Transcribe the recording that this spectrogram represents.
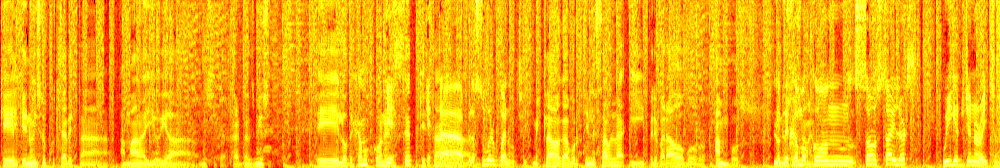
que es el que nos hizo escuchar esta amada y odiada música, Hard Dance Music. Eh, los dejamos con Que, el set que, que está, pero súper bueno. sí, mezclado acá por quien les habla y preparado por ambos. Los dejamos con Sound Stylers, Wicked Generation.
